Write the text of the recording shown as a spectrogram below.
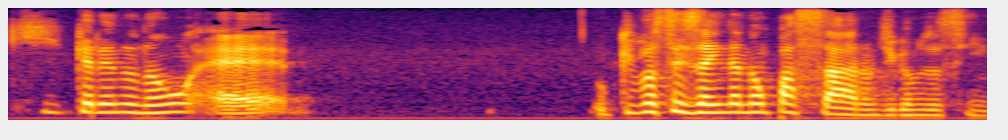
que querendo ou não, é o que vocês ainda não passaram, digamos assim.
